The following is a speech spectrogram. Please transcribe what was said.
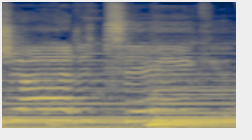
try to take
